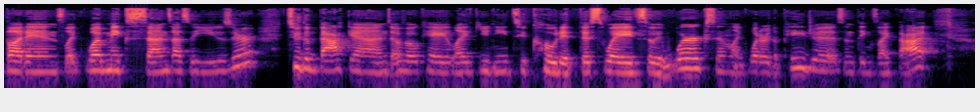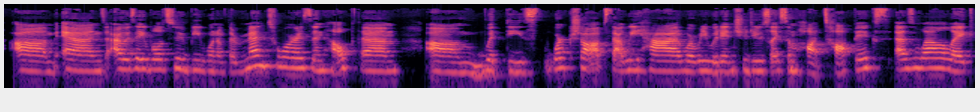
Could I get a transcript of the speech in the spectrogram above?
buttons like what makes sense as a user to the back end of okay like you need to code it this way so it works and like what are the pages and things like that. Um, and I was able to be one of their mentors and help them um, with these workshops that we had where we would introduce like some hot topics as well, like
